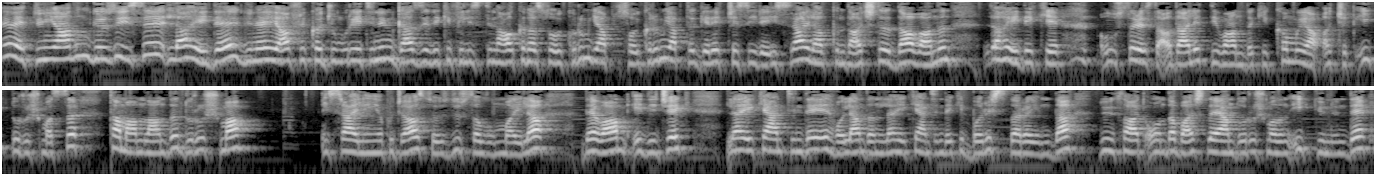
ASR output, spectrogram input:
Evet, dünyanın gözü ise Lahey'de Güney Afrika Cumhuriyeti'nin Gazze'deki Filistin halkına soykırım, yap, soykırım yaptığı gerekçesiyle İsrail hakkında açtığı davanın Lahey'deki Uluslararası Adalet Divanı'ndaki kamuya açık ilk duruşması tamamlandı. Duruşma İsrail'in yapacağı sözlü savunmayla devam edecek. Lahey kentinde Hollanda'nın Lahey kentindeki Barış Sarayı'nda dün saat 10'da başlayan duruşmanın ilk gününde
